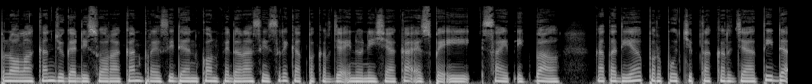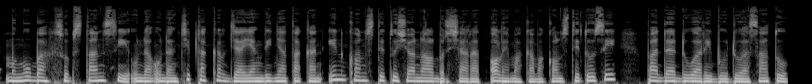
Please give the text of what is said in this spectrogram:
Penolakan juga disuarakan Presiden Konfederasi Serikat Pekerja Indonesia KSPI Said Iqbal. Kata dia Perpu Cipta Kerja tidak mengubah substansi Undang-Undang Cipta Kerja yang dinyatakan inkonstitusional bersyarat oleh Mahkamah Konstitusi pada 2021.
